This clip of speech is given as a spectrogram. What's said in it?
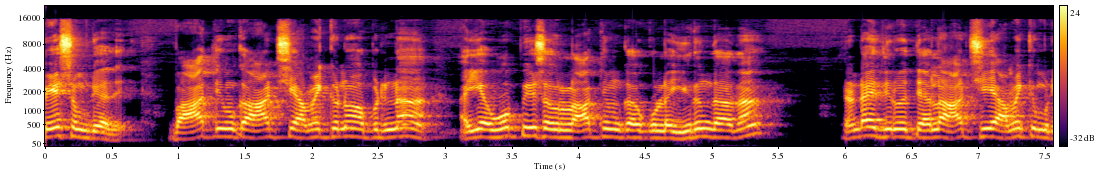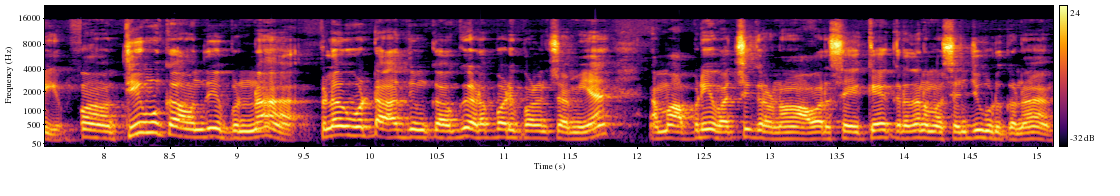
பேச முடியாது. இப்போ அதிமுக ஆட்சி அமைக்கணும் அப்படின்னா ஐயா ஓபிஎஸ் அவர்கள் அதிமுகவுக்குள்ளே இருந்தால் தான் ரெண்டாயிரத்தி இருபத்தி ஆறில் ஆட்சியை அமைக்க முடியும். திமுக வந்து எப்படின்னா பிளவுபட்ட அதிமுகவுக்கு எடப்பாடி பழனிசாமியை நம்ம அப்படியே வச்சுக்கிறணும். அவர் செய் கேட்குறத நம்ம செஞ்சு கொடுக்கணும்.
